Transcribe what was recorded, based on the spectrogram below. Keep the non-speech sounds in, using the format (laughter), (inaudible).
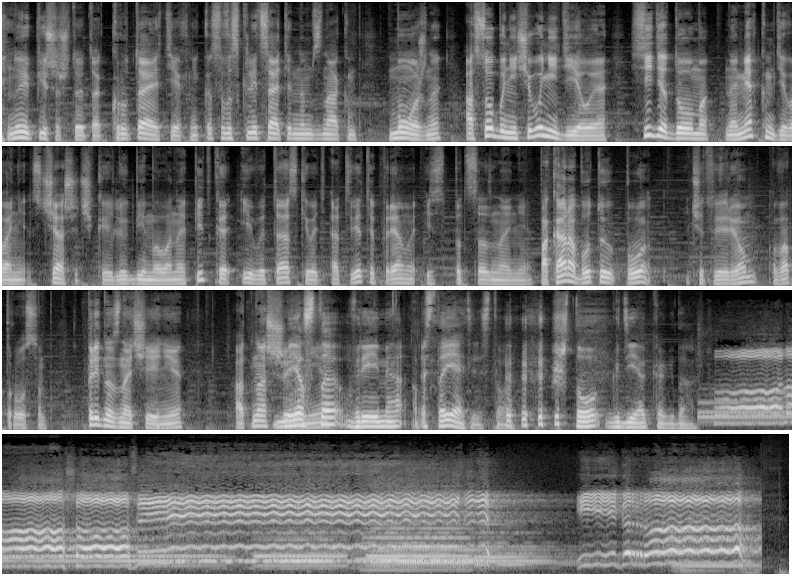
Ну и пишет, что это крутая техника с восклицательным знаком. Можно, особо ничего не делая, сидя дома на мягком диване с чашечкой любимого напитка и вытаскивать ответы прямо из подсознания. Пока работаю по четверем вопросам. Предназначение, отношения. Место, время, обстоятельства. (laughs) Что, где, когда. Что наша жизнь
